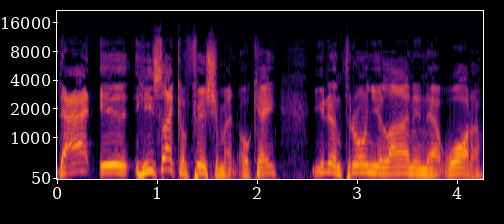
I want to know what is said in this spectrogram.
That is, he's like a fisherman. Okay, you done throwing your line in that water,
